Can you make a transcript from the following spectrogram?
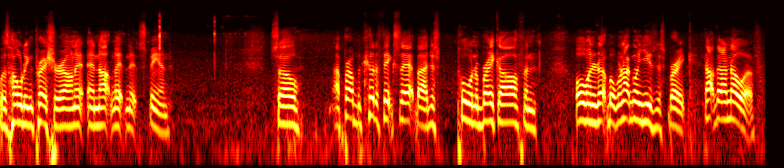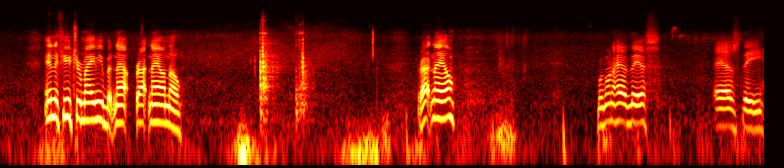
was holding pressure on it and not letting it spin. So I probably could have fixed that by just pulling the brake off and oiling it up, but we're not going to use this brake. Not that I know of. In the future maybe, but now, right now, no. Right now, we're going to have this as the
